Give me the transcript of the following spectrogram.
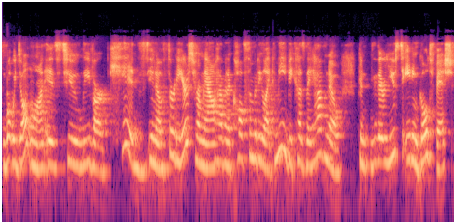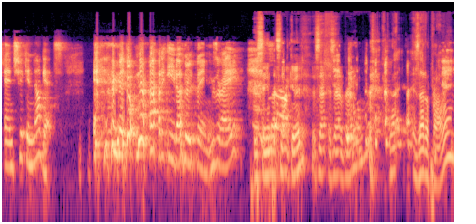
what we don't want is to leave our kids, you know, 30 years from now having to call somebody like me because they have no, they're used to eating goldfish and chicken nuggets. and they don't know how to eat other things, right? You're you saying that's not good? Is that is that a bad one? is that a problem?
